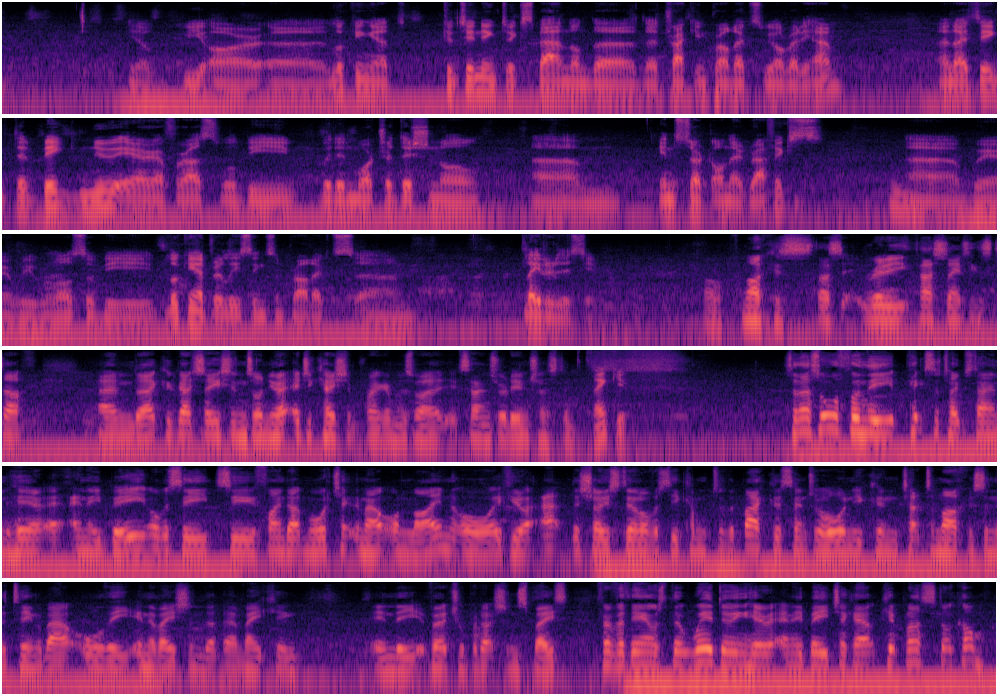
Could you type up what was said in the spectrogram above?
you know, we are uh, looking at continuing to expand on the the tracking products we already have. And I think the big new area for us will be within more traditional um, insert on air graphics, mm. uh, where we will also be looking at releasing some products um, later this year. Oh, Marcus, that's really fascinating stuff. And uh, congratulations on your education program as well. It sounds really interesting. Thank you. So that's all from the Pixotope stand here at NAB. Obviously, to find out more, check them out online, or if you're at the show still, obviously come to the back of Central Hall and you can chat to Marcus and the team about all the innovation that they're making in the virtual production space. For everything else that we're doing here at NAB, check out kitplus.com.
